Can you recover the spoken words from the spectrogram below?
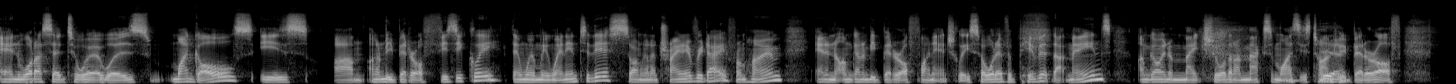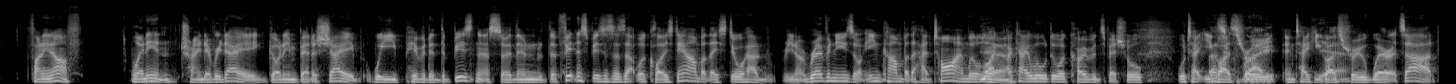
And what I said to her was, my goals is um, I'm going to be better off physically than when we went into this. So I'm going to train every day from home and I'm going to be better off financially. So, whatever pivot that means, I'm going to make sure that I maximize this time to be better off. Funny enough, went in, trained every day, got in better shape. We pivoted the business. So then the fitness businesses that were closed down, but they still had, you know, revenues or income, but they had time. We were Yeah. like, okay, we'll do a COVID special. We'll take you That's guys through and take you guys through where it's at.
